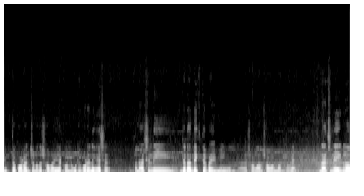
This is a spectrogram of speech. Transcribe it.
লিপ্ত করার জন্য তো সবাই এখন উঠে পড়ে লেগেছে। তো ন্যাচারালি যেটা দেখতে পাই আমি সংবাদ সংবাদ মাধ্যমে ন্যাচারালি এগুলো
